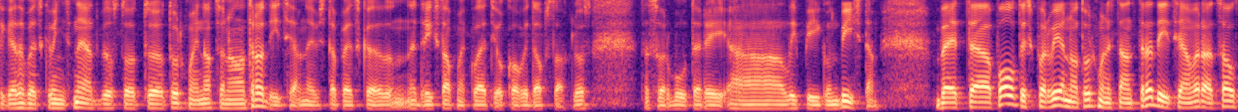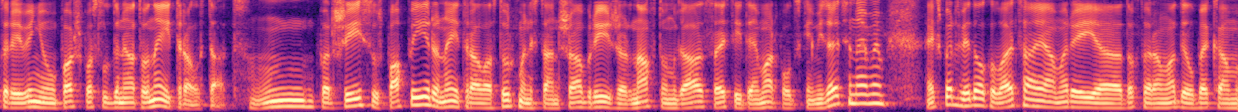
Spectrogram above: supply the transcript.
tikai tāpēc, ka viņas neatbilstot turkmeņu nacionālajām tradīcijām, nevis tāpēc, ka nedrīkst apmeklēt, jo Covid apstākļos tas var būt arī lipīgi un bīstami. Bet politiski par vienu no Turkmenistānas tradīcijām varētu saukt arī viņu pašu pasludināto neutralitāti. Un par šīs uz papīra neitrālās Turkmenistānas šā brīža ar naftu un gāzi saistītiem ārpolitiskiem izaicinājumiem ekspertu viedokli vaicājām arī arī doktoram Adilbekam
